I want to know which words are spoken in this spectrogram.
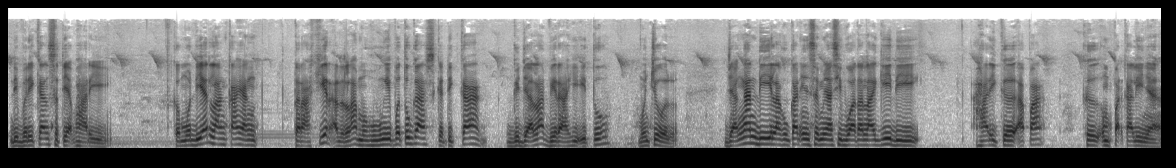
diberikan setiap hari. Kemudian langkah yang terakhir adalah menghubungi petugas ketika gejala birahi itu muncul. Jangan dilakukan inseminasi buatan lagi di hari ke apa keempat kalinya.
